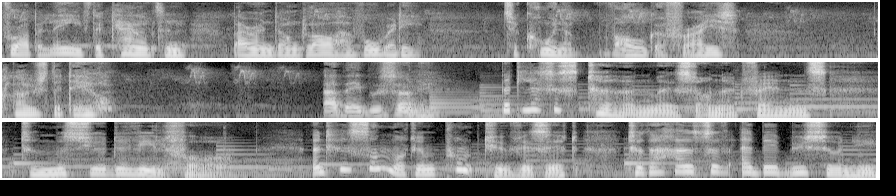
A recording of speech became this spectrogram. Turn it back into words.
For I believe the Count and Baron Danglars have already, to coin a vulgar phrase, closed the deal. Abbe Busoni. But let us turn, most honoured friends, to Monsieur de Villefort and his somewhat impromptu visit to the house of Abbe Busoni,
